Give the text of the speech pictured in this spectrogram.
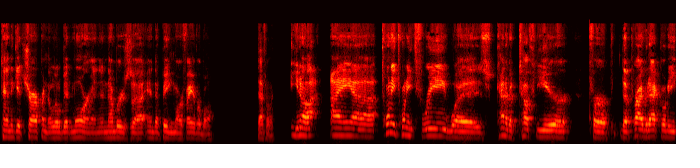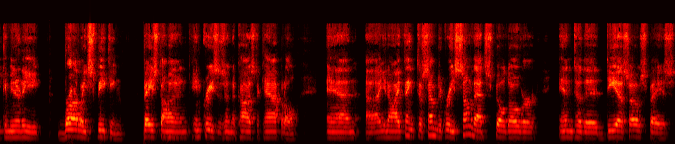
tend to get sharpened a little bit more and the numbers uh, end up being more favorable. Definitely. You know I uh, 2023 was kind of a tough year for the private equity community, broadly speaking, based on increases in the cost of capital. And, uh, you know, I think to some degree, some of that spilled over into the DSO space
